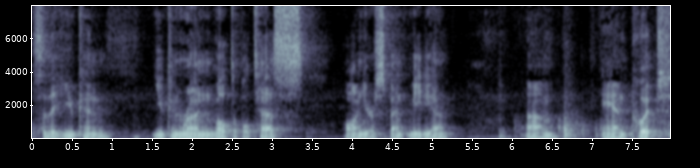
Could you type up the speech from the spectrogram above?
so that you can you can run multiple tests on your spent media um, and put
